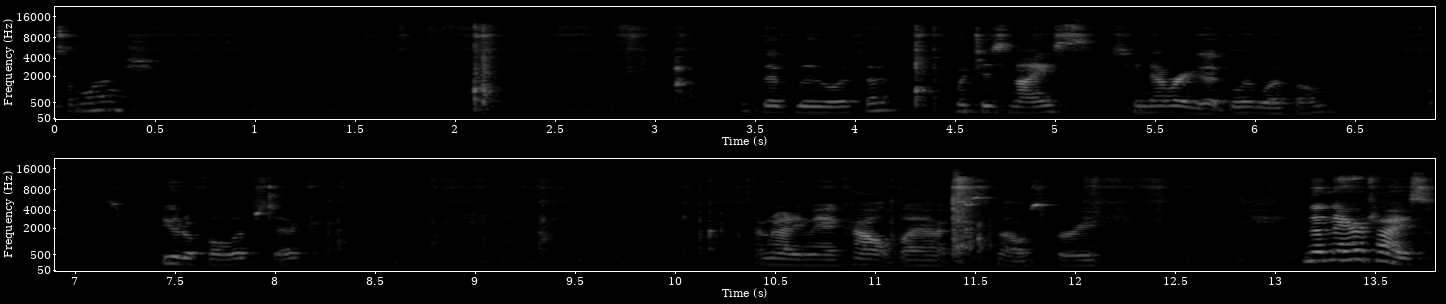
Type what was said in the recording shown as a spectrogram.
some lash. The glue with it, which is nice because you never get glue with them. It's beautiful lipstick. I'm not even gonna count that. That was free. And then the hair ties.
